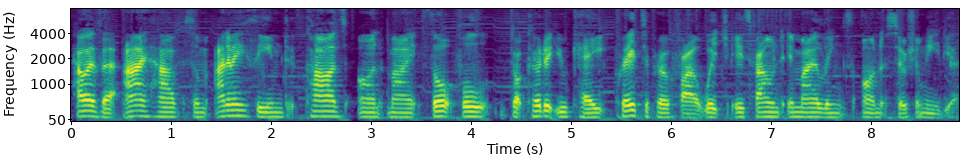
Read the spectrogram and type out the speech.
However, I have some anime themed cards on my thoughtful.co.uk creator profile, which is found in my links on social media.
